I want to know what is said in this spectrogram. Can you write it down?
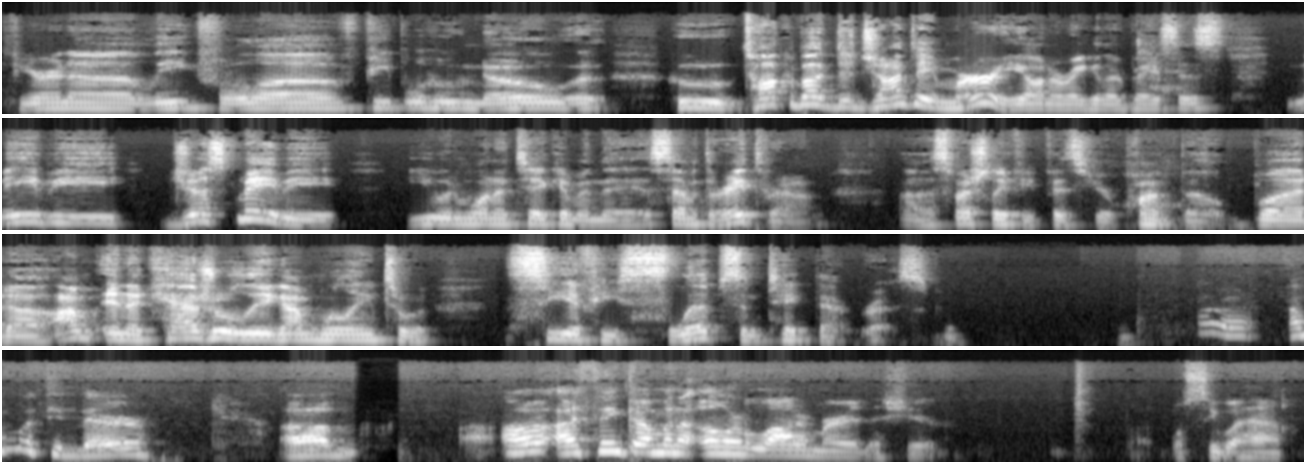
If you're in a league full of people who know, uh, who talk about Dejounte Murray on a regular basis, maybe, just maybe, you would want to take him in the seventh or eighth round, uh, especially if he fits your punt belt. But uh, I'm in a casual league. I'm willing to see if he slips and take that risk. I'm with you there. Um, I, I think I'm going to own a lot of Murray this year But we'll see what happens.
